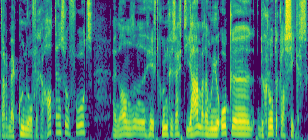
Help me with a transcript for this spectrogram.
daar met Koen over gehad enzovoort. En dan heeft Koen gezegd, ja, maar dan moet je ook de grote klassiekers.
